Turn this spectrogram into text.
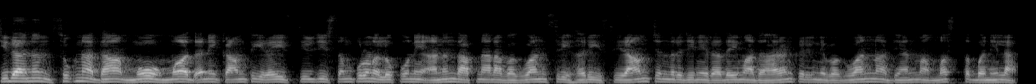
ચિદાનંદ સુખના ધામ મોહ, મદ અને કામથી રહિત શિવજી સંપૂર્ણ લોકોને આનંદ આપનારા ભગવાન શ્રી હરિ શ્રી રામચંદ્રજીને હૃદયમાં ધારણ કરીને ભગવાનના ધ્યાનમાં મસ્ત બનેલા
